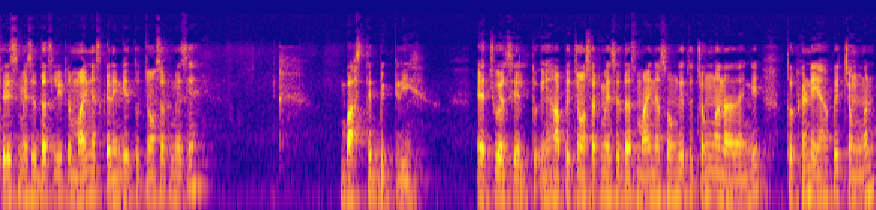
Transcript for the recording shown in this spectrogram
फिर इसमें से दस लीटर माइनस करेंगे तो चौंसठ में से वास्तविक बिक्री एचुअल सेल तो यहाँ पे चौंसठ में से दस माइनस होंगे तो चौवन आ जाएँगे। तो फ्रेंड यहाँ पे चौवन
